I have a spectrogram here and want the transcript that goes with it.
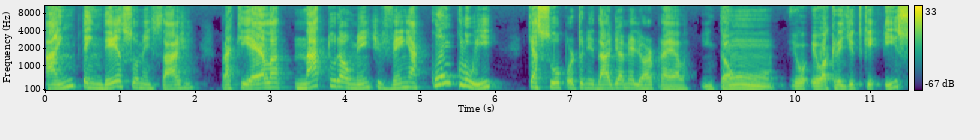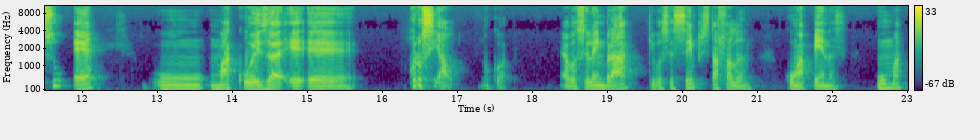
a entender a sua mensagem para que ela naturalmente venha a concluir que a sua oportunidade é a melhor para ela. Então, eu, eu acredito que isso é um, uma coisa é, é, crucial no copy. É você lembrar que você sempre está falando com apenas uma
